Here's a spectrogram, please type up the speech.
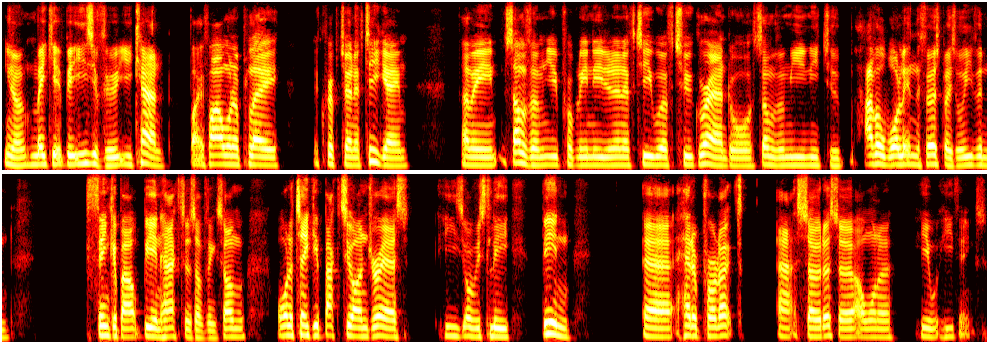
you know make it a bit easier for you, you can. But if I want to play a crypto NFT game, I mean, some of them you probably need an NFT worth two grand, or some of them you need to have a wallet in the first place, or even think about being hacked or something. So I'm, i want to take it back to Andreas. He's obviously been uh, head of product at Soda, so I want to hear what he thinks.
